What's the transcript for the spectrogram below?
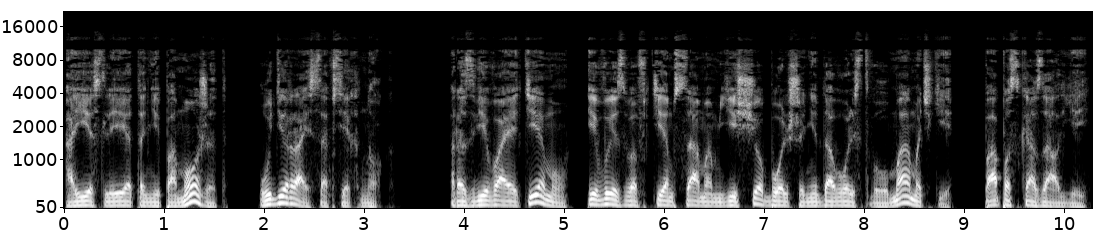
А если это не поможет, удирай со всех ног. Развивая тему и вызвав тем самым еще больше недовольства у мамочки, папа сказал ей,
